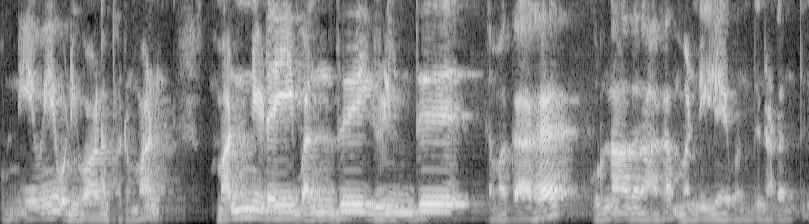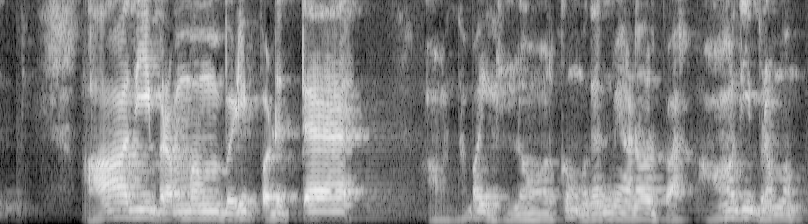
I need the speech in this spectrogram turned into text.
புண்ணியமே வடிவான பெருமான் மண்ணிடை வந்து இழிந்து நமக்காக குருநாதனாக மண்ணிலே வந்து நடந்து ஆதி பிரம்மம் வெளிப்படுத்த அவன் தான் எல்லோருக்கும் முதன்மையானவர்ப்பா ஆதி பிரம்மம்.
